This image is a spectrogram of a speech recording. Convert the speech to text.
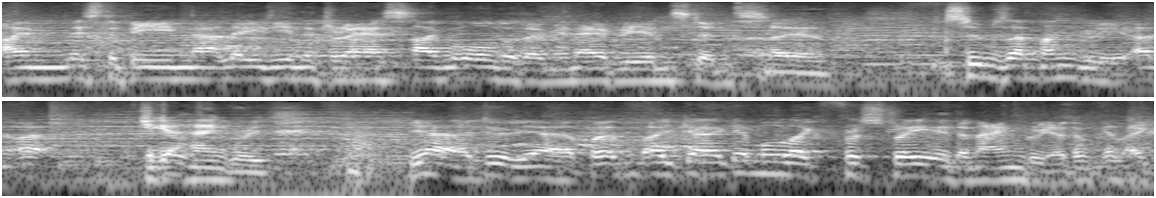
I'm Mr. Bean, that lady in the dress. I'm all of them in every instance. no, yeah. As soon as I'm hungry, and I, Do you get hangry? yeah, I do, yeah. But I, get- I get more like frustrated and angry. I don't get like,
